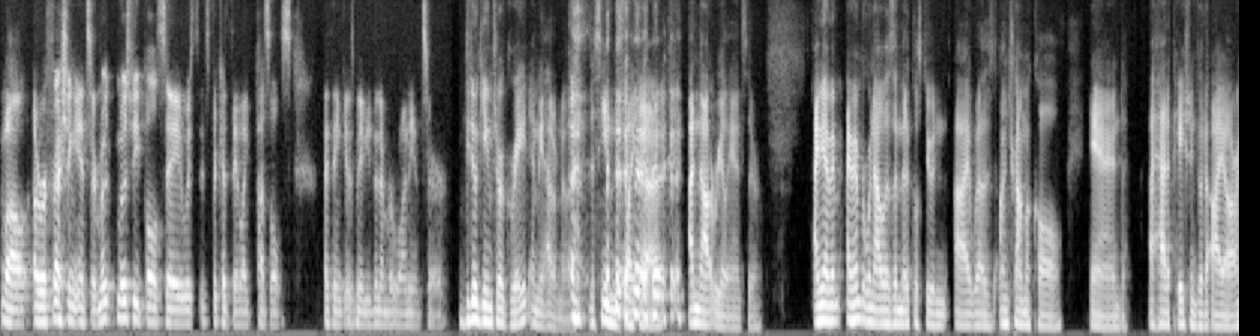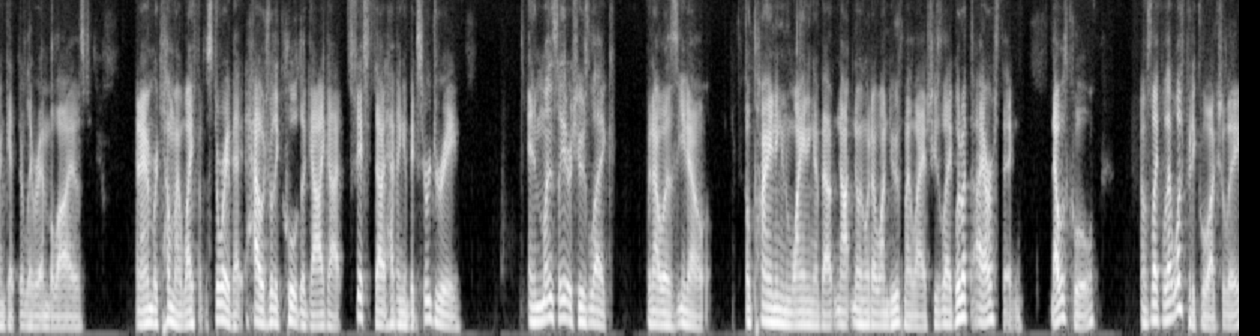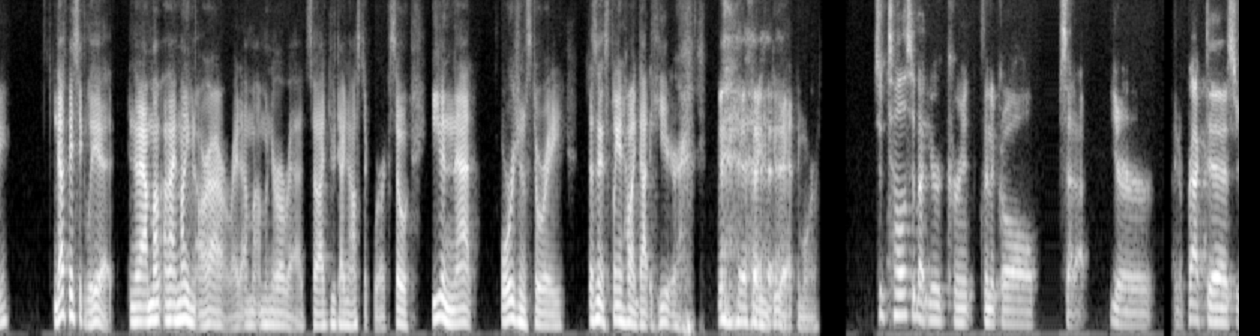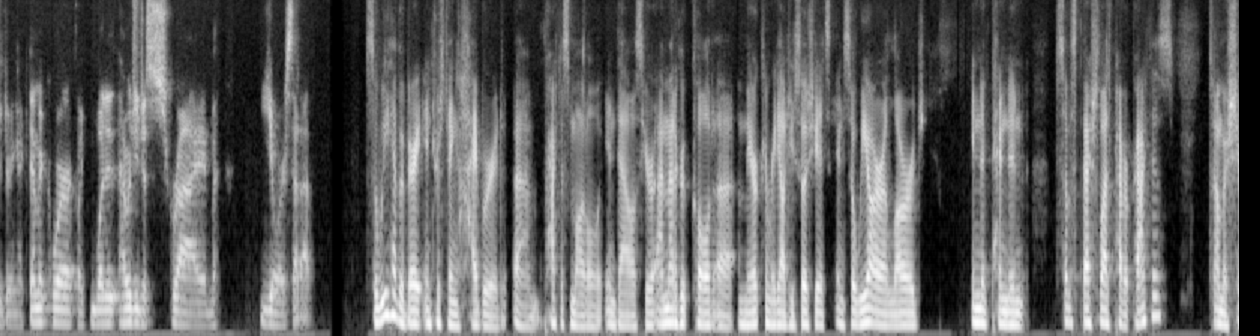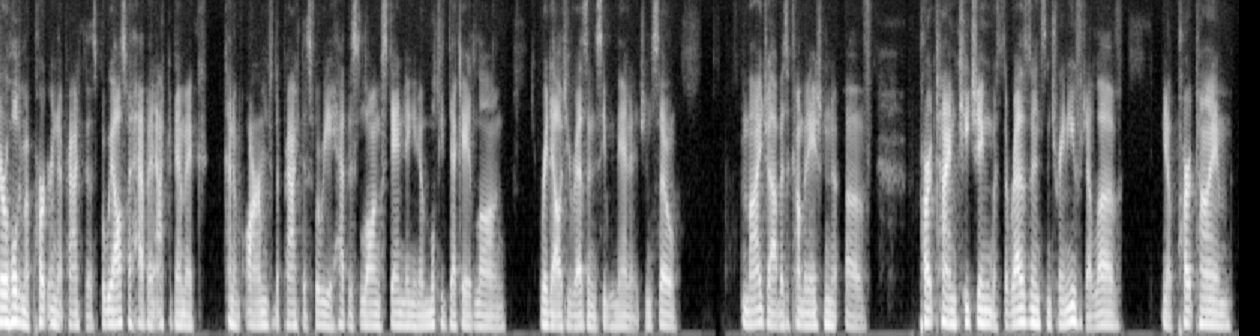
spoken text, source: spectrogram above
Well, a refreshing answer. Most, most people say it was, it's because they like puzzles. I think is maybe the number one answer. Video games are great. I mean, I don't know. This seems like a, a not real answer. I mean, I, I remember when I was a medical student, I was on trauma call and I had a patient go to IR and get their liver embolized. And I remember telling my wife about the story about how it was really cool the guy got fixed without having a big surgery. And months later, she was like, when I was, you know, opining and whining about not knowing what I want to do with my life, she's like, "What about the IR thing? That was cool." I was like, "Well, that was pretty cool, actually." And that's basically it. And then I'm I'm not even IR, right? I'm, I'm a neurorad, so I do diagnostic work. So even that origin story doesn't explain how I got here. I don't even do that anymore. So tell us about your current clinical setup. You're in a practice, you're doing academic work. Like, what is? How would you describe your setup? So we have a very interesting hybrid um, practice model in Dallas here. I'm at a group called uh, American Radiology Associates, and so we are a large, independent, subspecialized private practice. So I'm a shareholder, I'm a partner in that practice, but we also have an academic kind of arm to the practice where we have this long-standing, you know, multi-decade long radiology residency we manage. And so my job is a combination of part-time teaching with the residents and trainees, which I love, you know, part-time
